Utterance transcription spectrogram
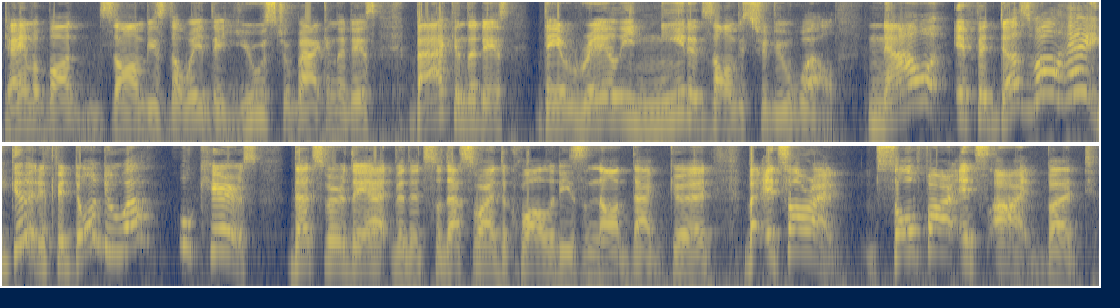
damn about zombies the way they used to back in the days. Back in the days they really needed zombies to do well. Now if it does well hey good. If it don't do well well, who cares? That's where they at with it. So that's why the quality is not that good. But it's alright. So far, it's alright. But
